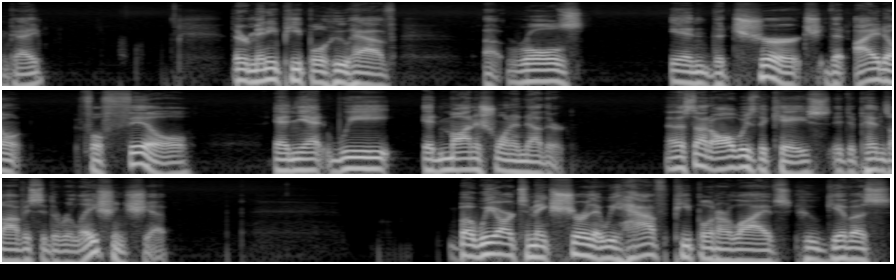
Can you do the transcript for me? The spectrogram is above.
okay there are many people who have uh, roles in the church that I don't fulfill, and yet we admonish one another. Now, that's not always the case. It depends, obviously, the relationship. But we are to make sure that we have people in our lives who give us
